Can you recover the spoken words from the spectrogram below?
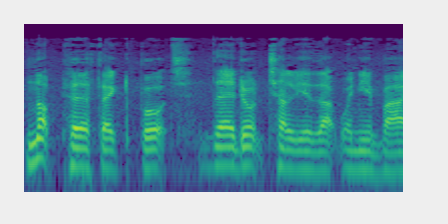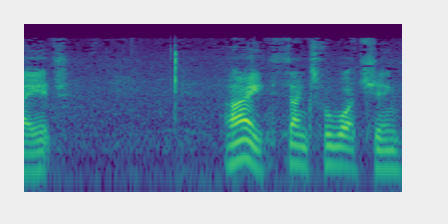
Not perfect, but they don't tell you that when you buy it. Alright, thanks for watching.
